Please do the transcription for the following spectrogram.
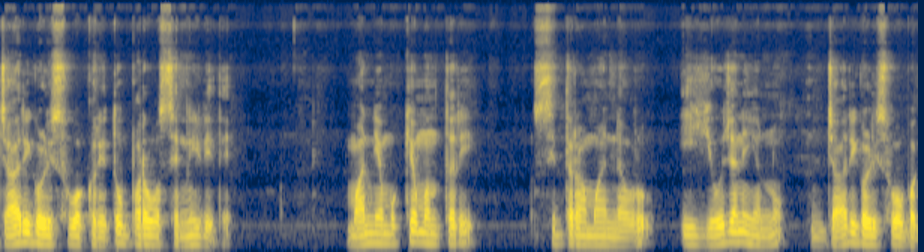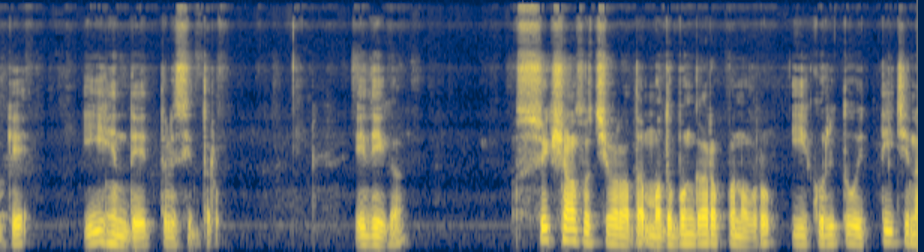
ಜಾರಿಗೊಳಿಸುವ ಕುರಿತು ಭರವಸೆ ನೀಡಿದೆ. ಮಾನ್ಯ ಮುಖ್ಯಮಂತ್ರಿ ಸಿದ್ದರಾಮಯ್ಯನವರು ಈ ಯೋಜನೆಯನ್ನು ಜಾರಿಗೊಳಿಸುವ ಬಗ್ಗೆ ಈ ಹಿಂದೆ ತಿಳಿಸಿದ್ದರು. ಇದೀಗ ಶಿಕ್ಷಣ ಸಚಿವರಾದ ಮಧು ಬಂಗಾರಪ್ಪನವರು ಈ ಕುರಿತು ಇತ್ತೀಚಿನ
